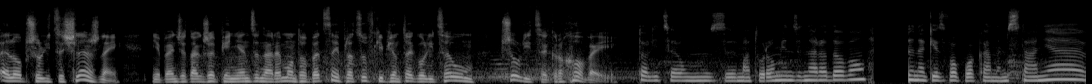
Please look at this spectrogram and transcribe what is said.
ELO przy ulicy Ślężnej. Nie będzie także pieniędzy na remont obecnej placówki 5 liceum przy ulicy Grochowej. To liceum z maturą międzynarodową. Budynek jest w opłakanym stanie.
